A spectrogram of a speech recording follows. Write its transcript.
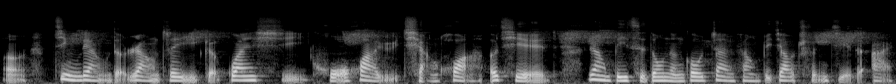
呃，尽量的让这一个关系活化与强化，而且让彼此都能够绽放比较纯洁的爱，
